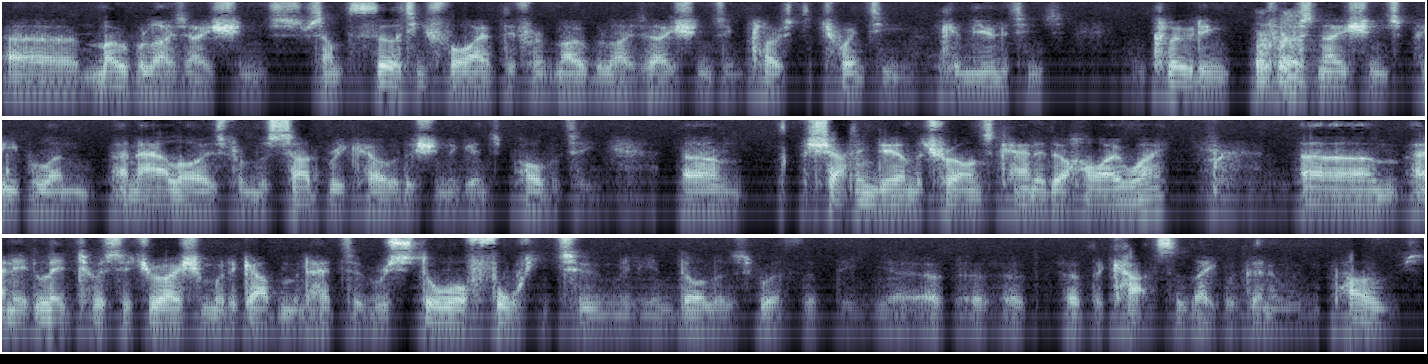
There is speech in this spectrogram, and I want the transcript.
Uh, mobilisations, some 35 different mobilisations in close to 20 communities, including First Nations people and, and allies from the Sudbury Coalition Against Poverty, um, shutting down the Trans Canada Highway. Um, and it led to a situation where the government had to restore $42 million worth of the, uh, of, of the cuts that they were going to impose.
